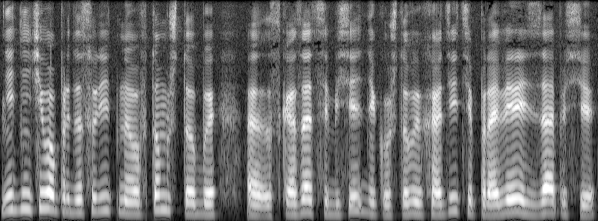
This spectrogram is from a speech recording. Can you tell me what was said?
Нет ничего предосудительного в том, чтобы э, сказать собеседнику, что вы хотите проверить записи,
